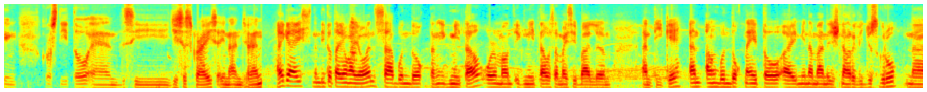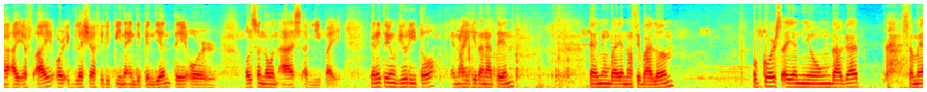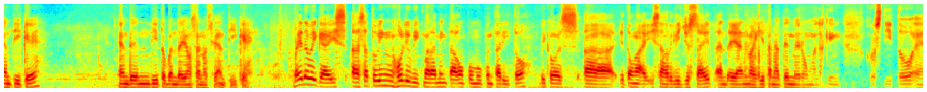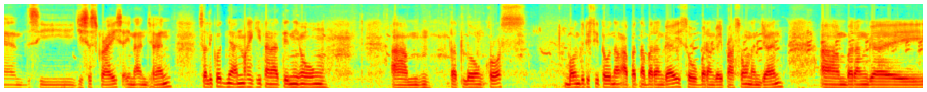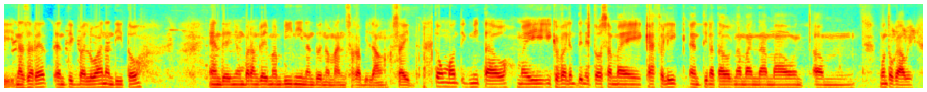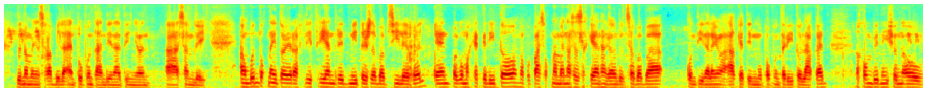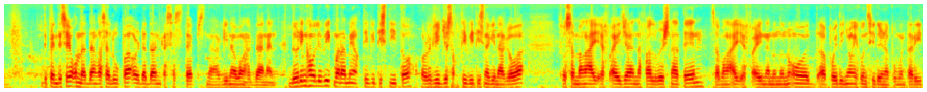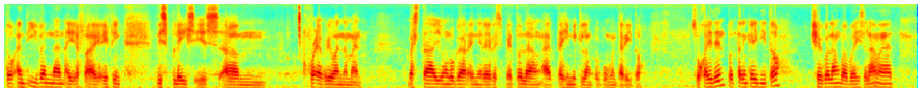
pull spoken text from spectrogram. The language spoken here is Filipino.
King Cross dito and si Jesus Christ ay naandyan. Hi guys, nandito tayo ngayon sa bundok ng Igmitaw or Mount Igmitaw sa Maysibalem, Antique. And ang bundok na ito ay minamanage ng religious group na IFI or Iglesia Filipina Independiente or also known as Aglipay. Ganito yung view rito and makikita natin. Ayan yung bayan ng Sibalom. Of course, ayan yung dagat sa may Antique. And then dito banda yung San Jose Antique. By the way guys, ah, sa tuwing Holy Week maraming taong pumupunta rito because ah, ito nga ay isang religious site and ayan makikita natin mayroong malaking cross dito and si Jesus Christ ay naandyan. Sa likod niyan makikita natin yung um, tatlong cross boundaries ito ng apat na barangay. So barangay Pasong nandyan, um, barangay Nazareth and Tigbalwa nandito. And then yung barangay Mambini nandun naman sa kabilang side. Itong Mount Igmitaw, may equivalent din ito sa may Catholic and tinatawag naman na Mount um, Montogawe. Doon naman yung sa kabila and pupuntahan din natin yon ah, someday. Ang bundok na ito ay roughly 300 meters above sea level and pag umakyat ka dito, mapapasok naman ang sasakyan hanggang doon sa baba. Konti na lang yung aakyatin mo papunta rito lakad. A combination of Depende sa'yo kung dadaan ka sa lupa or dadaan ka sa steps na ginawang hagdanan. During Holy Week, maraming activities dito or religious activities na ginagawa. So sa mga IFI dyan na followers natin, sa mga IFI na nanonood, uh, pwede nyo i-consider na pumunta rito. And even non-IFI, I think this place is um, for everyone naman. Basta yung lugar ay nire-respeto lang at tahimik lang pag pumunta rito. So kayo din, punta rin kayo dito. Share ko lang, bye bye, salamat.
